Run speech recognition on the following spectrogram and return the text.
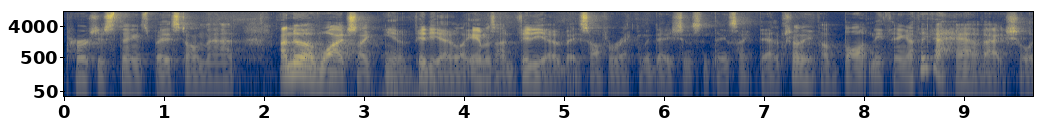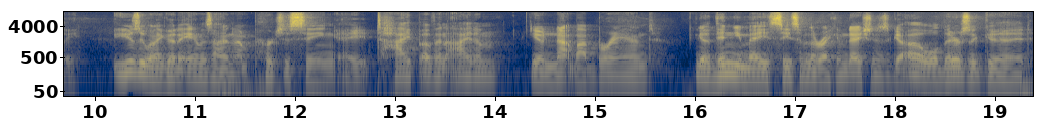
purchased things based on that. I know I've watched like, you know, video, like Amazon video based off of recommendations and things like that. I'm trying to think if I've bought anything. I think I have actually usually when I go to Amazon and I'm purchasing a type of an item, you know, not by brand, you know, then you may see some of the recommendations and go, oh, well, there's a good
